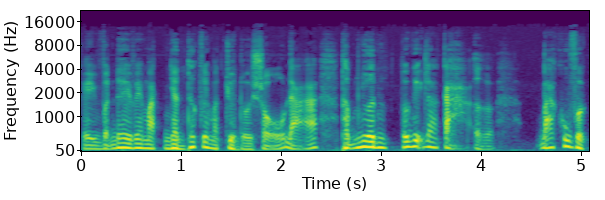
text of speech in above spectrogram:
cái vấn đề về mặt nhận thức về mặt chuyển đổi số đã thấm nhuần tôi nghĩ là cả ở ba khu vực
